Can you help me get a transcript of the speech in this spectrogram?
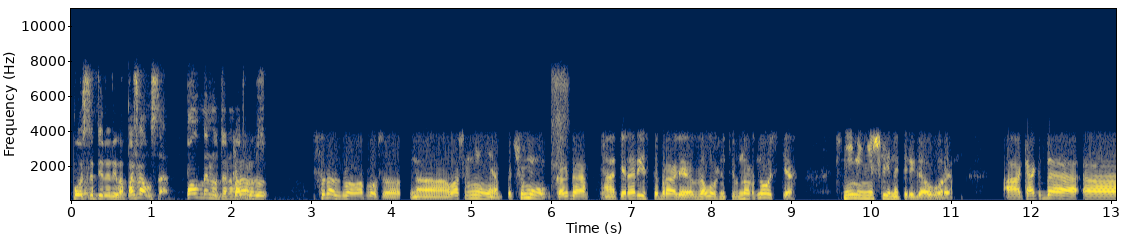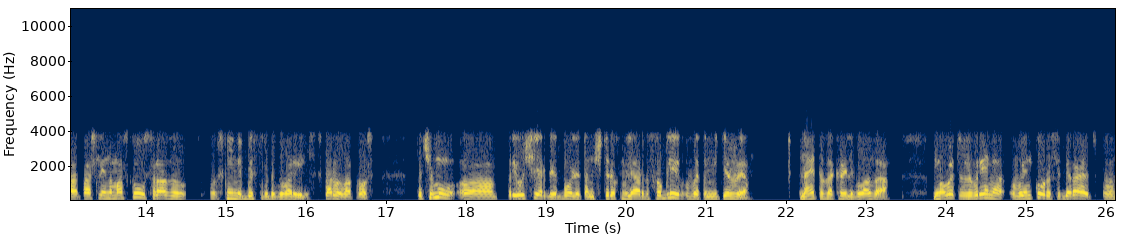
после перерыва. Пожалуйста, полминуты на сразу, вопрос. Сразу два вопроса. Ваше мнение, почему, когда а, террористы брали заложники в Нордносте, с ними не шли на переговоры? А когда э, пошли на Москву, сразу с ними быстро договорились. Второй вопрос. Почему при ущербе более там, 4 миллиардов рублей в этом мятеже на это закрыли глаза. Но в это же время военкоры собирают э,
